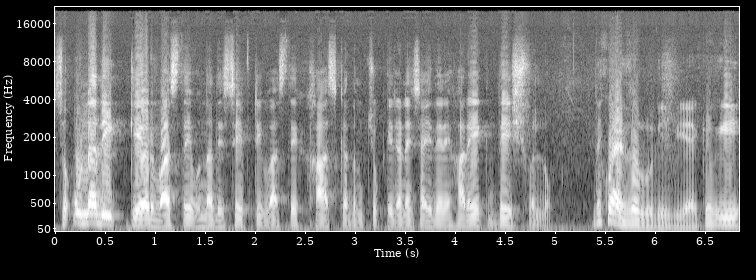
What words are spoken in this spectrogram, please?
ਸੋ ਉਹਨਾਂ ਦੀ ਕੇਅਰ ਵਾਸਤੇ ਉਹਨਾਂ ਦੀ ਸੇਫਟੀ ਵਾਸਤੇ ਖਾਸ ਕਦਮ ਚੁੱਕੇ ਜਾਣੇ ਚਾਹੀਦੇ ਨੇ ਹਰੇਕ ਦੇਸ਼ ਵੱਲੋਂ। ਦੇਖੋ ਇਹ ਜ਼ਰੂਰੀ ਵੀ ਹੈ ਕਿਉਂਕਿ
